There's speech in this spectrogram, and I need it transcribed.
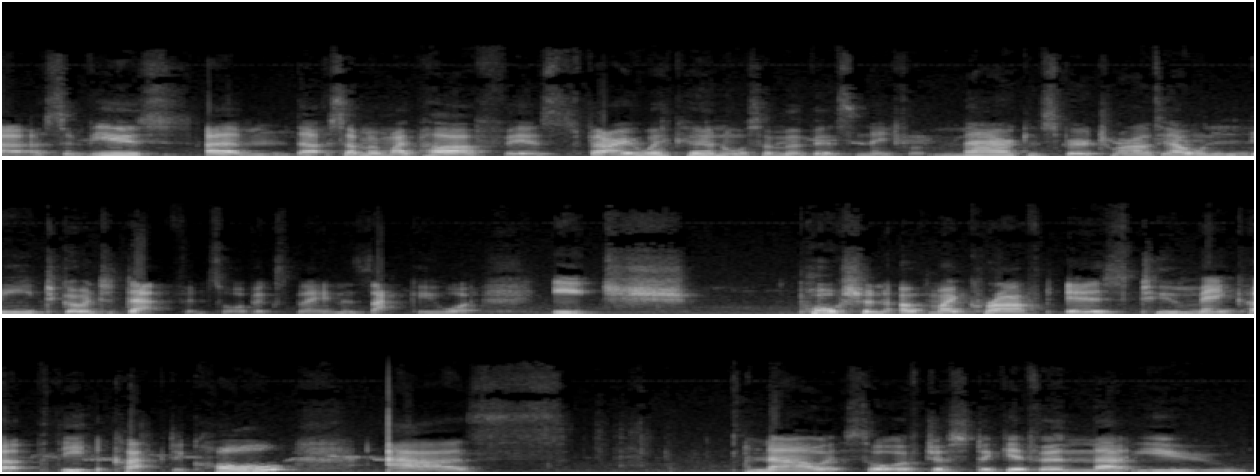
uh, some views um, that some of my path is very Wiccan or some of it's Native American spirituality. I wouldn't need to go into depth and sort of explain exactly what each portion of my craft is to make up the eclectic whole as now it's sort of just a given that you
